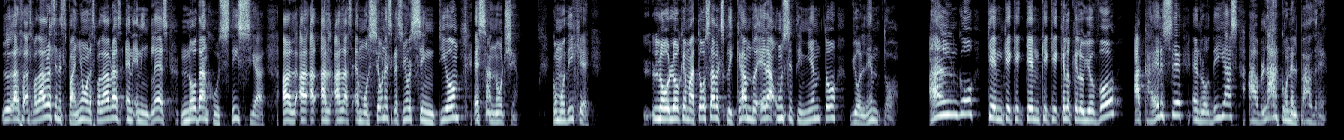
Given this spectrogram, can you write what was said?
Las, palabras en español, las palabras en, inglés no dan justicia a, las emociones que el Señor sintió esa noche. Como dije, lo, que Mateo estaba explicando era un sentimiento violento. Algo que, que- que- que lo que lo llevó a caerse en rodillas a hablar con el Padre.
